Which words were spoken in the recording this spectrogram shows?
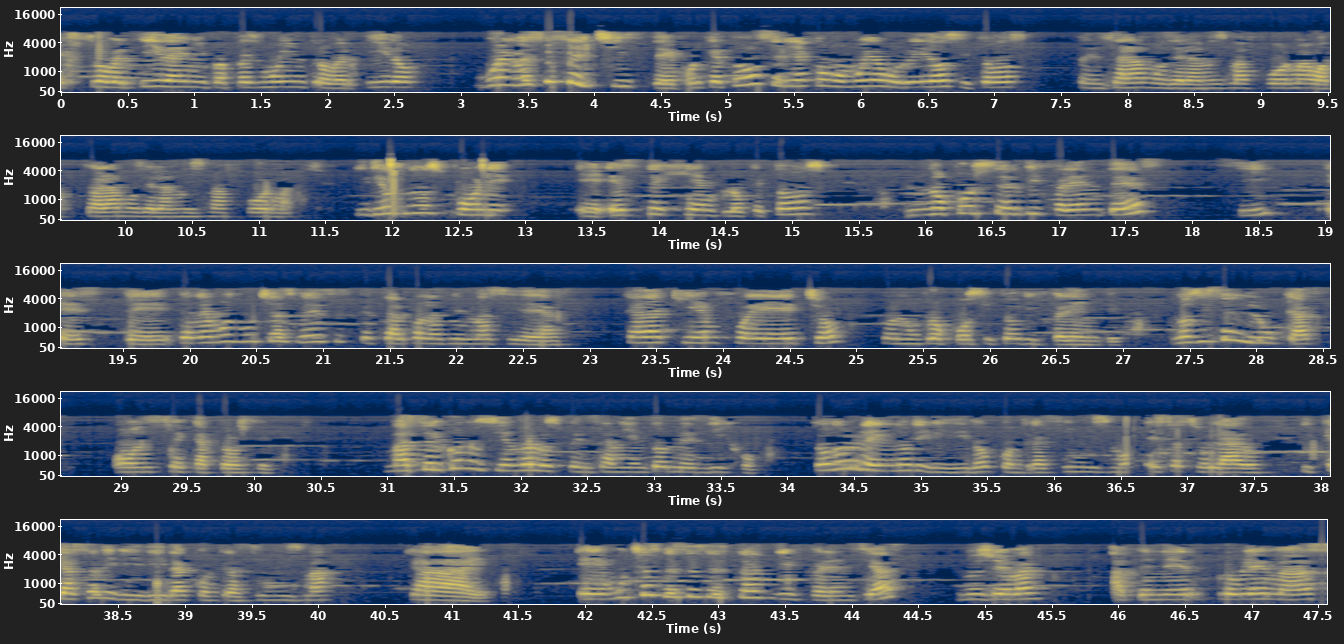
extrovertida y mi papá es muy introvertido. Bueno, ese es el chiste, porque todo sería como muy aburrido si todos pensáramos de la misma forma o actuáramos de la misma forma. Y Dios nos pone eh, este ejemplo, que todos, no por ser diferentes, ¿sí? Este, tenemos muchas veces que estar con las mismas ideas. Cada quien fue hecho con un propósito diferente. Nos dice Lucas 11, 14. Mas él conociendo los pensamientos les dijo, todo reino dividido contra sí mismo es asolado y casa dividida contra sí misma cae. Eh, muchas veces estas diferencias nos llevan a tener problemas,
